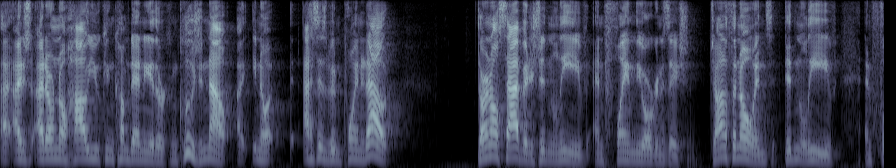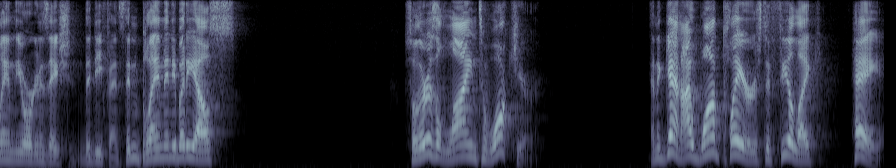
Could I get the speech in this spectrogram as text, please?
I, just I don't know how you can come to any other conclusion. Now, you know, as has been pointed out, Darnell Savage didn't leave and flame the organization. Jonathan Owens didn't leave and flame the organization, the defense. Didn't blame anybody else. So there is a line to walk here. And again, I want players to feel like, hey,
